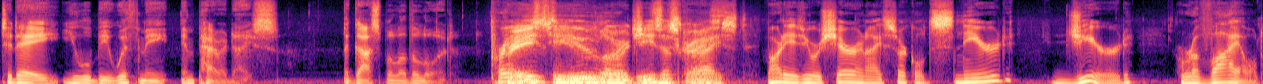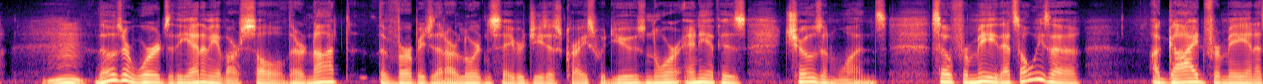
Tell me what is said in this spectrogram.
today you will be with me in paradise. The Gospel of the Lord. Praise, Praise to you, Lord Jesus Christ. Marty, as you were sharing, I circled sneered, jeered, reviled. Mm. Those are words of the enemy of our soul. They're not the verbiage that our Lord and Savior Jesus Christ would use, nor any of his chosen ones. So for me, that's always a a guide for me and a,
